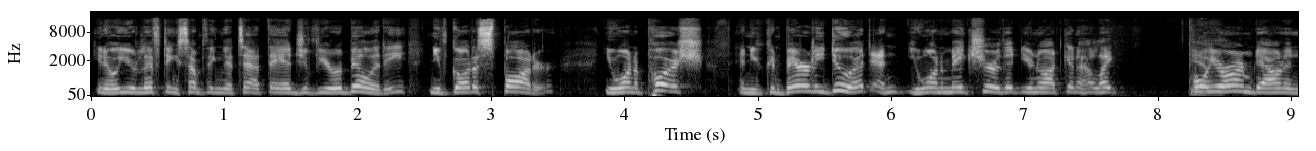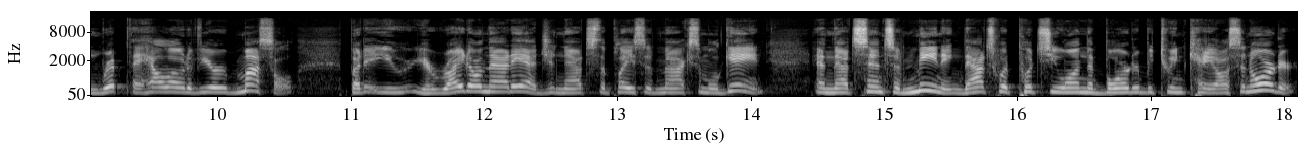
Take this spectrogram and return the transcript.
you know you're lifting something that's at the edge of your ability, and you've got a spotter, you want to push and you can barely do it, and you want to make sure that you're not going to like pull Yeah. your arm down and rip the hell out of your muscle. But you, you're right on that edge, and that's the place of maximal gain. And that sense of meaning, that's what puts you on the border between chaos and order,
